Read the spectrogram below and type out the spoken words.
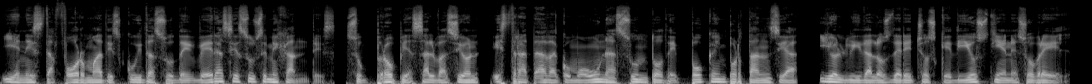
y en esta forma descuida su deber hacia sus semejantes. Su propia salvación es tratada como un asunto de poca importancia y olvida los derechos que Dios tiene sobre él.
